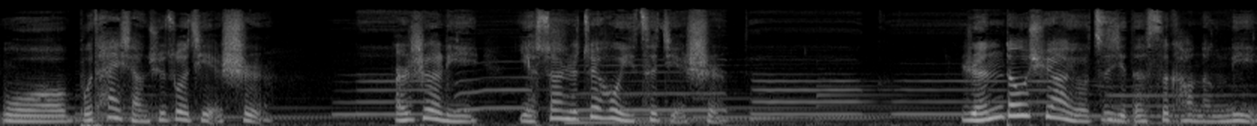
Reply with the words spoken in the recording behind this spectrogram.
我不太想去做解释，而这里也算是最后一次解释。人都需要有自己的思考能力，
